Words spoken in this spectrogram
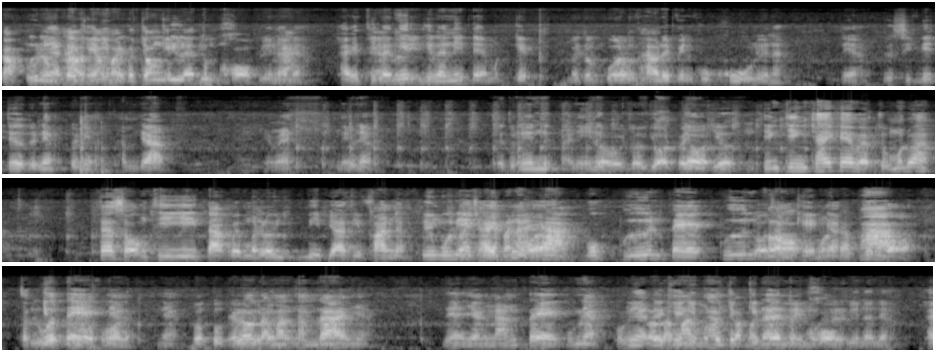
กับพื้นรเนี่อยงได้เท้าแค่นี้จำไว้มันก็จะต้องเก็บยืดได้หทุยุ่นกขอบเลยนะเนี่ยใช้ทีละนิดทีละนิดเนี่ยมันเก็บไม่ต้องกลัวรองเท้าได้เป็นคู่ๆเลยนะ เนี่ยคือซิกเนเจอร์ตัวเนี้ยตัวเนี้ยทำยากเห็นไหมเนี่ยเนี่ยแต่ตัวนี้หนึบอันนี้เราเราหยอดไปเยอะ จริง ๆ ใช้แค่แบบสมมติว่า ถ้าสองทีตากแบบเหมือนเราบีบยาสีฟันอะซึ่งพวกเนี้ยก็ใช้แก้ปัญหาตัวยากพวกพื้นแตกพื้นตัวกรอบทำแข็งหมดอะสตัวภาพเกาะหสักรือหยว่าดแตกก็พอเนี่ยละเนี่ยตัวตัวแต่เราตัวสามารถทำได้เนี่ยเนี่ยอย่างหนังแตกพวกเนี้ยพวกเนี้ยได้แค่นี้มันก็จะเก็บได้ทุกขอบเลยนะเนี่ยใช้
